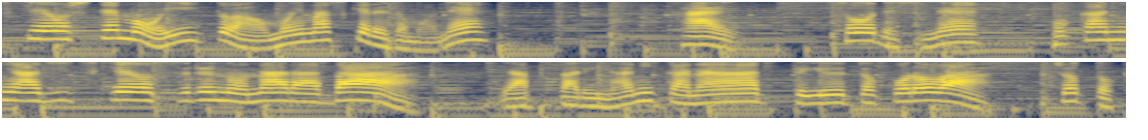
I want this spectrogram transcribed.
付けをしてもいいとは思いますけれどもね。はい。そうですね。他に味付けをするのならばやっぱり何かなっていうところはちょっと考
